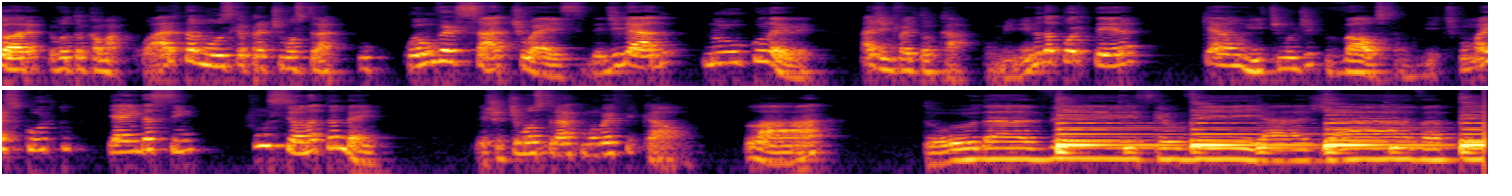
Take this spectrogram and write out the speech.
Agora eu vou tocar uma quarta música para te mostrar o quão versátil é esse dedilhado no ukulele. A gente vai tocar O Menino da Porteira, que era um ritmo de valsa, um ritmo mais curto e ainda assim funciona também. Deixa eu te mostrar como vai ficar. Ó. Lá, toda vez que eu viajava pela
